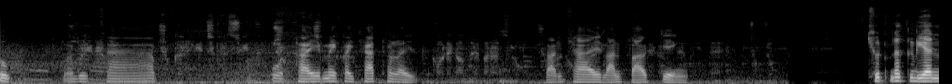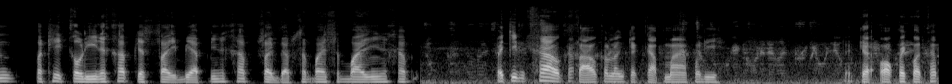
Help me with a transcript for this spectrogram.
ลูกสวัสดีครับพูดไทยไม่ค่อยชัดเท่าไหร่หลานชายหลานสาวเก่ง ชุดนักเรียน ประเทศเกาหลีนะครับ จะใส่แบบนี้นะครับ ใส่แบบสบายๆนี้นะครับ ไปกินข้าวครับสาวกำลังจะกลับมาพอดีจะออกไปก่อนครับ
